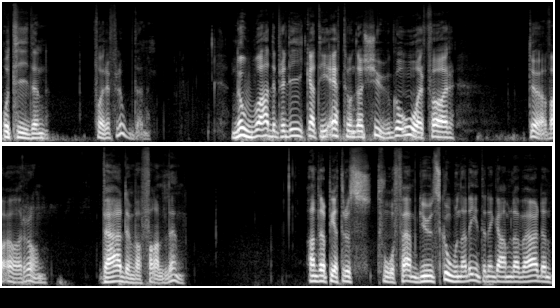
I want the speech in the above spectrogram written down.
och tiden före floden. Noa hade predikat i 120 år för döva öron. Världen var fallen. Andra Petrus 2.5. Gud skonade inte den gamla världen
